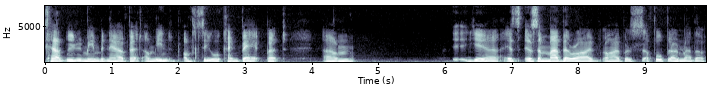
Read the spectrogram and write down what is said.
can't really remember now, but I mean, obviously all came back. But um, yeah, as as a mother, I I was a full blown mother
